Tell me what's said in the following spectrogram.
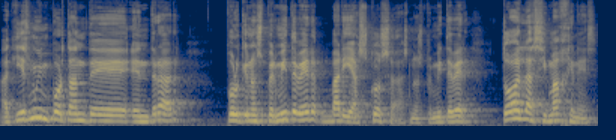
Aquí es muy importante entrar porque nos permite ver varias cosas. Nos permite ver todas las imágenes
